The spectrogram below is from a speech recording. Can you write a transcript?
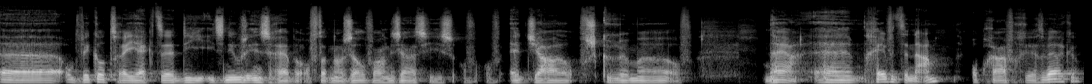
uh, ontwikkeltrajecten die iets nieuws in zich hebben. Of dat nou zelforganisatie is, of, of agile, of scrummen, of... Nou ja, uh, geef het een naam. Opgavegericht werken.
